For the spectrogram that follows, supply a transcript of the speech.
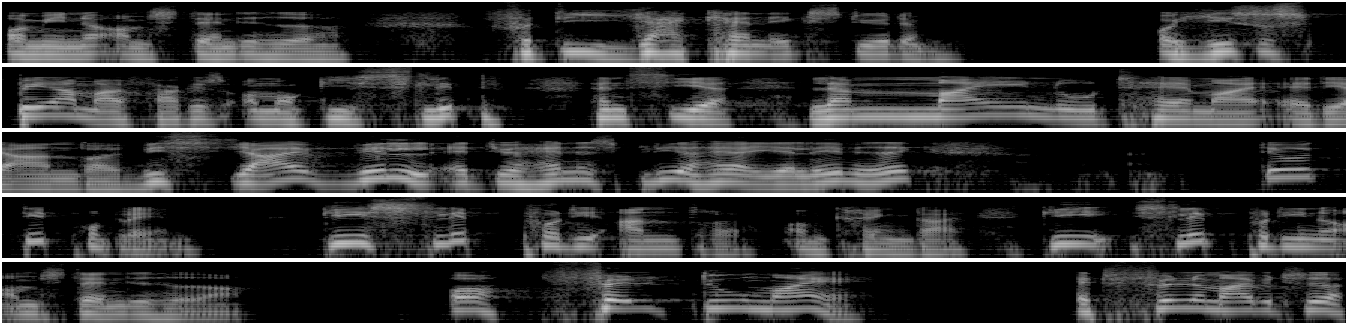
og mine omstændigheder, fordi jeg kan ikke styre dem. Og Jesus beder mig faktisk om at give slip. Han siger, lad mig nu tage mig af de andre. Hvis jeg vil, at Johannes bliver her i livet, ikke? Det er jo ikke dit problem. Giv slip på de andre omkring dig. Giv slip på dine omstændigheder. Og følg du mig. At følge mig betyder,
